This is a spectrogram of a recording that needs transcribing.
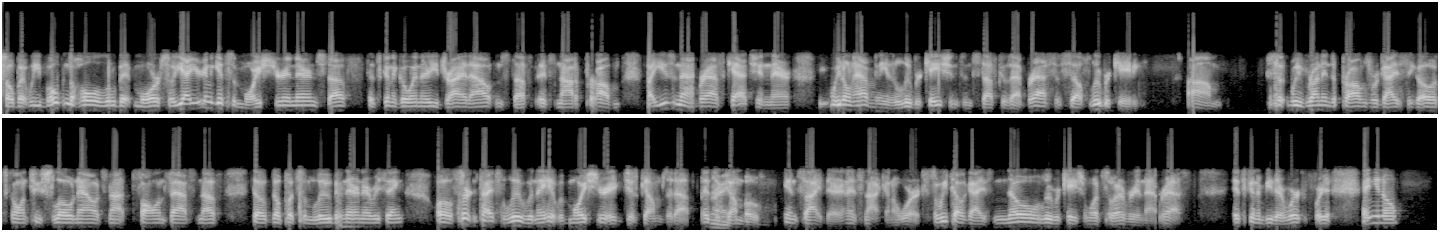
so, but we've opened the hole a little bit more. So, yeah, you're going to get some moisture in there and stuff that's going to go in there. You dry it out and stuff. It's not a problem. By using that brass catch in there, we don't have any of the lubrications and stuff because that brass is self lubricating. Um, so we've run into problems where guys think, "Oh, it's going too slow now. It's not falling fast enough." They'll they'll put some lube in there and everything. Well, certain types of lube, when they hit with moisture, it just gums it up. It's right. a gumbo inside there, and it's not going to work. So we tell guys no lubrication whatsoever in that rest. It's going to be there working for you. And you know,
